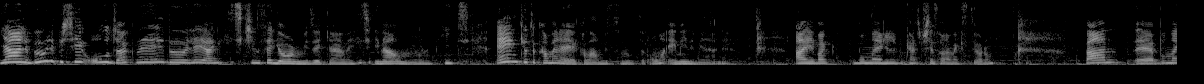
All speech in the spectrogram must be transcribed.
Yani böyle bir şey olacak ve böyle yani hiç kimse görmeyecek yani. Hiç inanmıyorum. Hiç. En kötü kameraya yakalanmışsınızdır. Ona eminim yani. Ay bak bununla ilgili birkaç bir şey söylemek istiyorum. Ben e, bununla,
